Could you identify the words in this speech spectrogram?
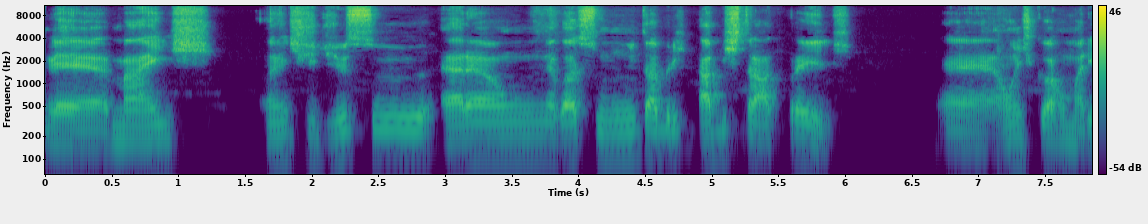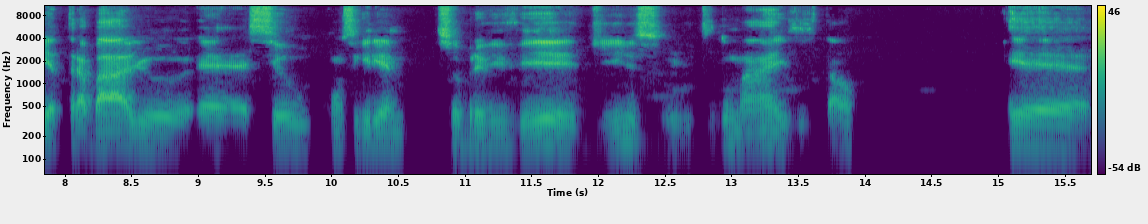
é, mas antes disso era um negócio muito abstrato para eles. É, onde que eu arrumaria trabalho, é, se eu conseguiria sobreviver disso e tudo mais e tal. É,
